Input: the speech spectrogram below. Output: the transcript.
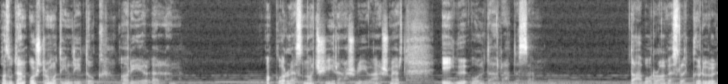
azután ostromot indítok Ariel ellen. Akkor lesz nagy sírás rívás, mert égő oltárrá teszem. Táborral veszlek körül,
